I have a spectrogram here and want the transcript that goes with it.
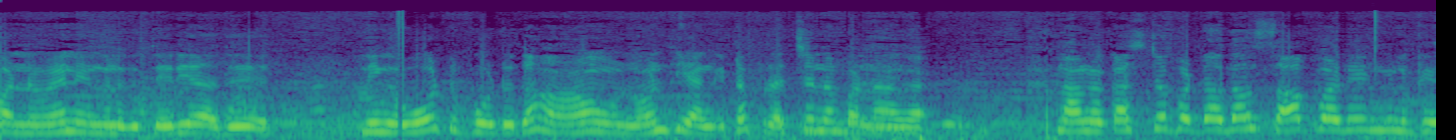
பண்ணுவேன்னு எங்களுக்கு தெரியாது. நீங்கள் ஓட்டு போட்டு தான் ஆகணும்ன்ட்டு என்கிட்ட பிரச்சனை பண்ணாங்க. நாங்கள் கஷ்டப்பட்டால் தான் சாப்பாடு எங்களுக்கு.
